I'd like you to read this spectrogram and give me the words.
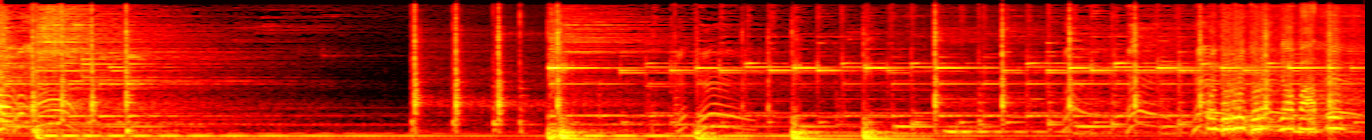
Untuk rakyat pati.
